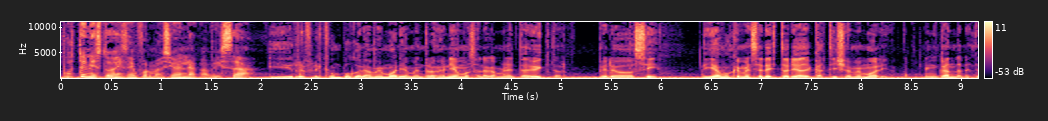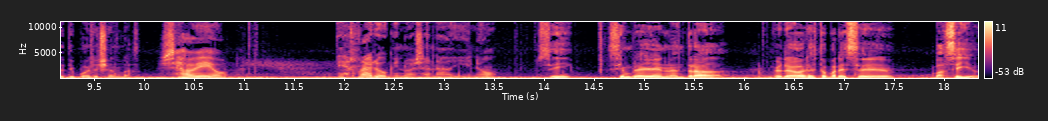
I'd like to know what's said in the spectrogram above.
¿vos tenés toda esa información en la cabeza? Y refresqué un poco la memoria mientras veníamos en la camioneta de Víctor. Pero sí, digamos que me sé la historia del castillo de memoria. Me encantan este tipo de leyendas. Ya veo. Es raro que no haya nadie, ¿no? Sí, siempre hay en la entrada. Pero ahora esto parece vacío.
